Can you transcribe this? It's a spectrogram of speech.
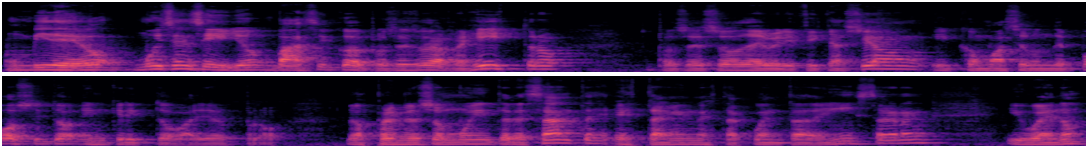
un video muy sencillo, básico del proceso de registro, proceso de verificación y cómo hacer un depósito en CryptoBuyer Pro. Los premios son muy interesantes, están en nuestra cuenta de Instagram y bueno,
